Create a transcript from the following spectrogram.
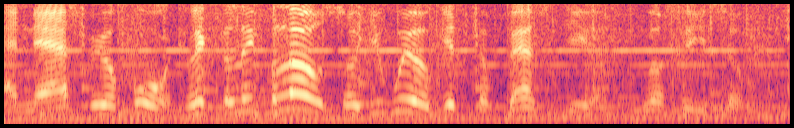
at Nashville Ford. Click the link below so you will get the best deal. We'll see you soon.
